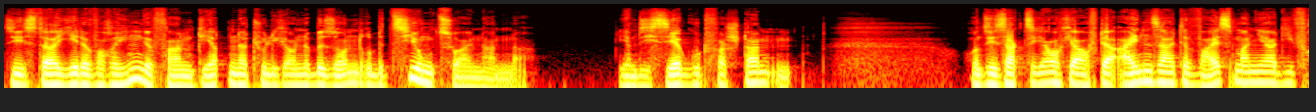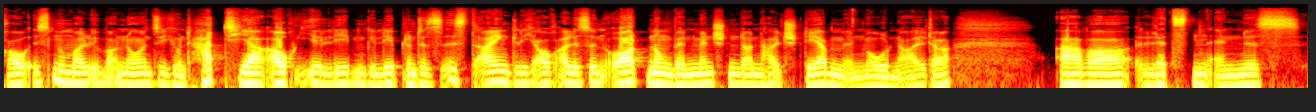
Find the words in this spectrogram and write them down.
sie ist da jede Woche hingefahren. Die hatten natürlich auch eine besondere Beziehung zueinander. Die haben sich sehr gut verstanden. Und sie sagt sich auch, ja, auf der einen Seite weiß man ja, die Frau ist nun mal über 90 und hat ja auch ihr Leben gelebt. Und es ist eigentlich auch alles in Ordnung, wenn Menschen dann halt sterben im hohen Alter. Aber letzten Endes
